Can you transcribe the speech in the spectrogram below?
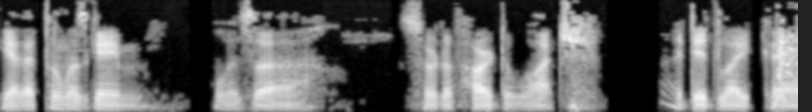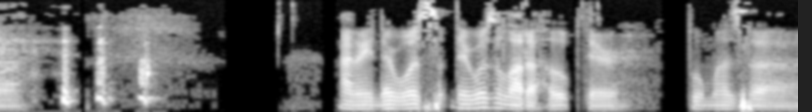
yeah, that Pumas game was uh sort of hard to watch. I did like uh I mean there was there was a lot of hope there. Pumas uh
